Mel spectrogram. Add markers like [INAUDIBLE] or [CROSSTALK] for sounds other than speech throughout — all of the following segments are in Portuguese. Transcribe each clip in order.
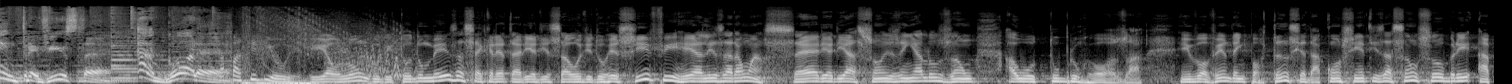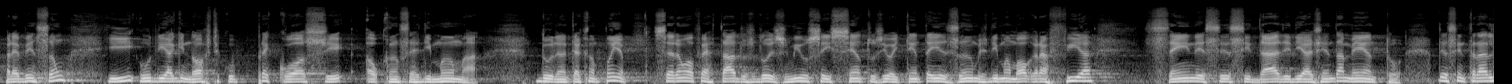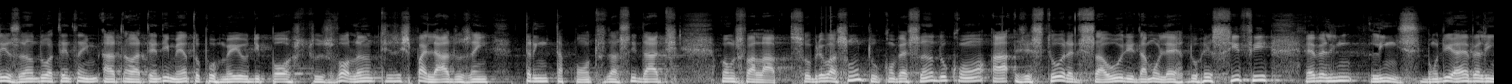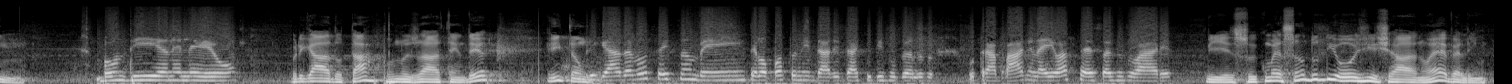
Entrevista. Agora. A partir de hoje e ao longo de todo o mês, a Secretaria de Saúde do Recife realizará uma série de ações em alusão ao Outubro Rosa, envolvendo a importância da conscientização sobre a prevenção e o diagnóstico precoce ao câncer de mama. Durante a campanha, serão ofertados 2.680 exames de mamografia sem necessidade de agendamento, descentralizando o atendimento por meio de postos volantes espalhados em 30 pontos da cidade. Vamos falar sobre o assunto conversando com a gestora de saúde da mulher do Recife, Evelyn Lins. Bom dia, Evelyn. Bom dia, Neneu. Obrigado, tá, por nos atender. Então. Obrigada a vocês também pela oportunidade de estar aqui divulgando o trabalho, né? E o acesso às usuárias. Isso. E começando de hoje já, não é, Evelyn?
